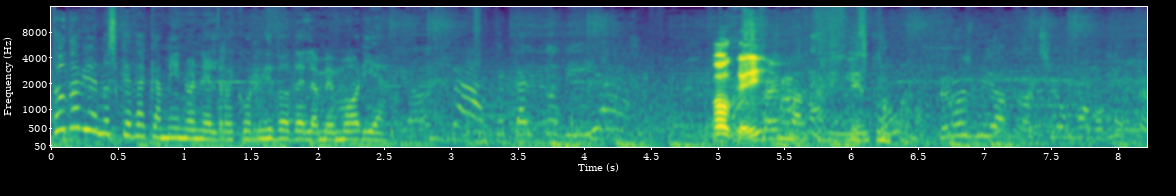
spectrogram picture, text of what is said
Todavía nos queda camino en el recorrido de la memoria. ¿Qué tal tu día? Ok. Pero es mi atracción favorita.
